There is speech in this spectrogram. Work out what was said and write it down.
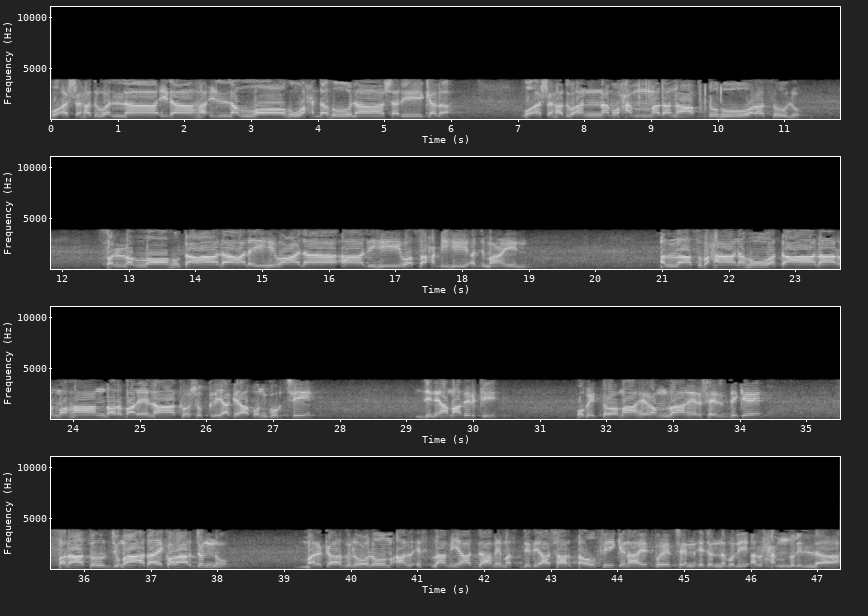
واشهد ان لا اله الا الله وحده لا شريك له واشهد ان محمدا عبده ورسوله صلى الله تعالى عليه وعلى اله وصحبه اجمعين আল্লাহ সুবহানাহু ওয়া তাআলার মহান দরবারে লাখ শুকরিয়া জ্ঞাপন করছি যিনি আমাদেরকে পবিত্র মাহে রমজানের শেষ দিকে সালাতুল জুমা আদায় করার জন্য মার্কাজুল উলুম আল ইসলামিয়া জামে মসজিদে আসার তৌফিক এনায়েত করেছেন, এজন্য বলি আলহামদুলিল্লাহ।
